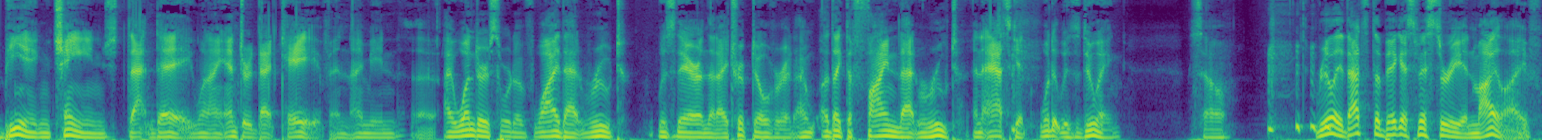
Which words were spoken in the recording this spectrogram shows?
being changed that day when I entered that cave. And I mean, uh, I wonder sort of why that root was there and that I tripped over it. I, I'd like to find that root and ask it what it was doing. So, really, that's the biggest mystery in my life.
